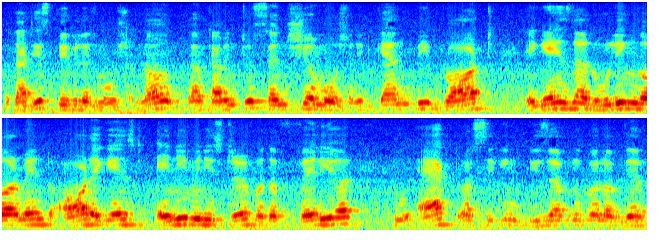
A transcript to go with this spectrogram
so that is privilege motion now i am coming to censure motion it can be brought against the ruling government or against any minister for the failure to act or seeking disapproval of their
